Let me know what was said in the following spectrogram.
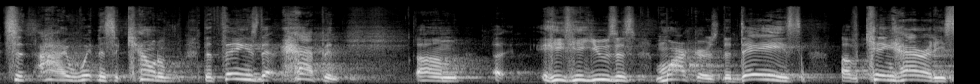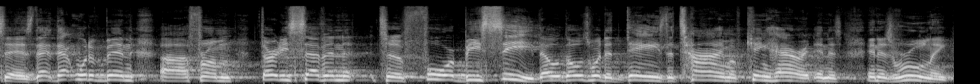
It's an eyewitness account of the things that happen. Um, uh, he, he uses markers, the days of King Herod, he says. That, that would have been uh, from 37 to 4 BC. Those, those were the days, the time of King Herod in his, in his ruling.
